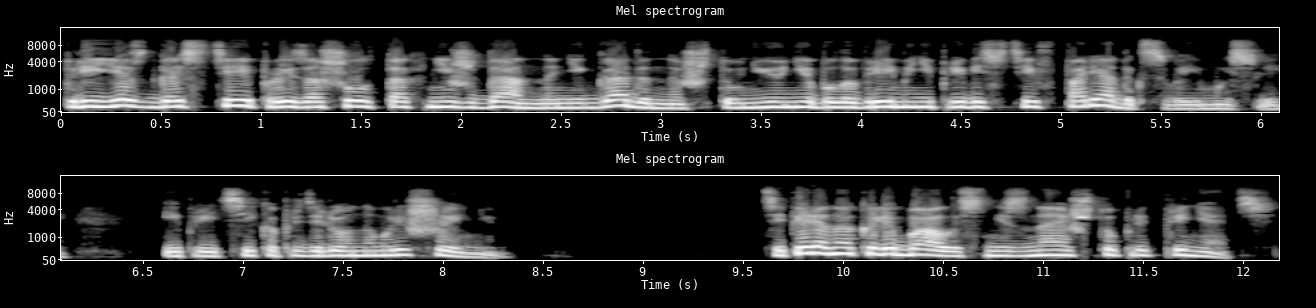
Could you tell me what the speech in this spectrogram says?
Приезд гостей произошел так нежданно-негаданно, что у нее не было времени привести в порядок свои мысли — и прийти к определенному решению. Теперь она колебалась, не зная, что предпринять.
